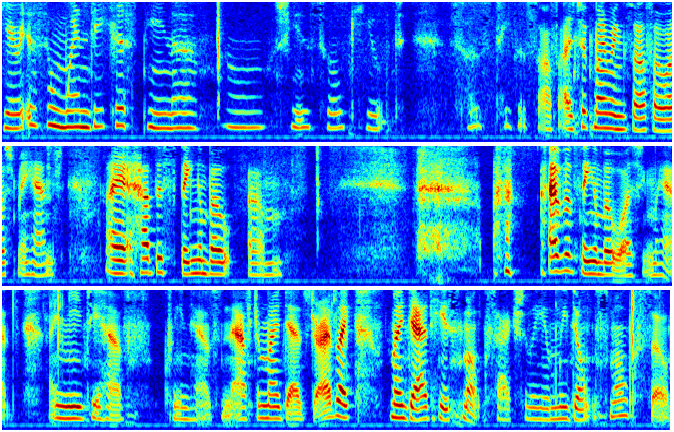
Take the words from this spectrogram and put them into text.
here is Wendy Christina. Oh, she is so cute. So let's take this off. I took my rings off. I washed my hands. I have this thing about, um, I have a thing about washing my hands. I need to have clean hands. And after my dad's drive, like, my dad, he smokes, actually, and we don't smoke, so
